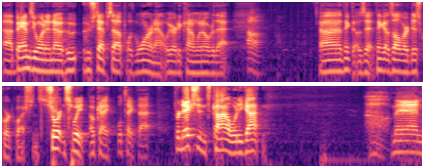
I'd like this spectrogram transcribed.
Uh, Bamsy wanted to know who who steps up with Warren out. We already kind of went over that. Oh, Uh, I think that was it. I think that was all of our Discord questions. Short and sweet. Okay, we'll take that. Predictions, Kyle. What do you got? Oh man,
